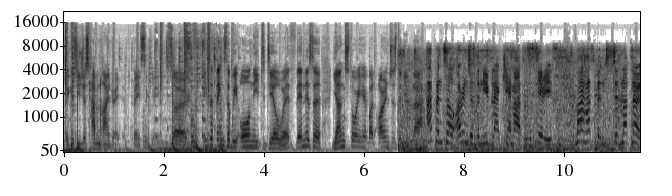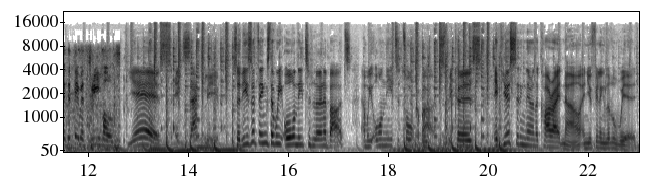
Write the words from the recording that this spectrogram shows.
because you just haven't hydrated, basically. So these are things that we all need to deal with. Then there's a young story here about Orange is the New Black. Up until Orange is the New Black came out as a series, my husband did not know that there were three holes. Yes, exactly. So these are things that we all need to learn about and we all need to talk about because if you're sitting there in the car right now and you're feeling a little weird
